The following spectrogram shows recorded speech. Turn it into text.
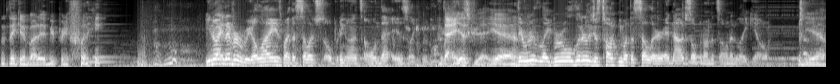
I'm thinking about it. It'd be pretty funny. You know, I never realized by the cellar just opening on its own. That is like really. Creepy. That is great. Yeah. They were like we were literally just talking about the cellar, and now it just open on its own. I'd be like, yo, Yeah.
